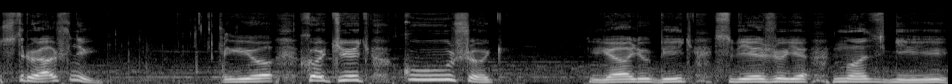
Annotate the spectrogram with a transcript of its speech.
страшный. Я хотеть кушать. Я любить свежие мозги.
